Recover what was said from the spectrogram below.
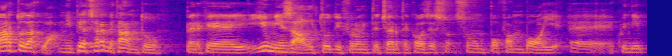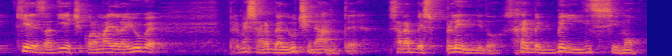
Parto da qua, mi piacerebbe tanto perché io mi esalto di fronte a certe cose, sono un po' fanboy, eh, quindi Chiesa 10 con la maglia della Juve per me sarebbe allucinante, sarebbe splendido, sarebbe bellissimo,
